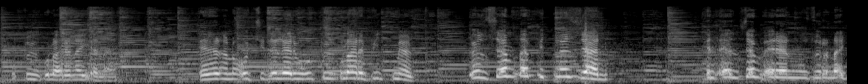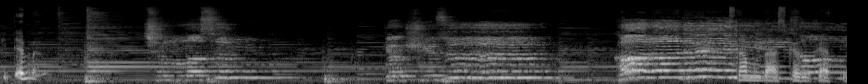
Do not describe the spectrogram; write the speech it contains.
O duygularına yanar. Eren'in o çileleri, o duyguları bitmez. Ölsem de bitmez yani. Ben ölsem Eren'in huzuruna gidemem. Çınlasın gökyüzü Karadeniz İstanbul'da askerlik yaptı.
